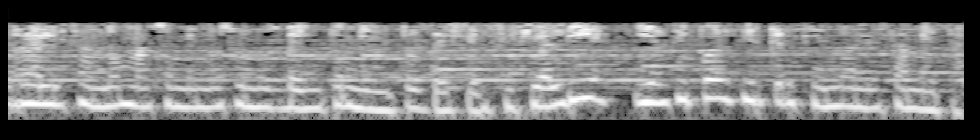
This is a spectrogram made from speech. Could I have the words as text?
realizando más o menos unos 20 minutos de ejercicio al día y así puedes ir creciendo en esa meta.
